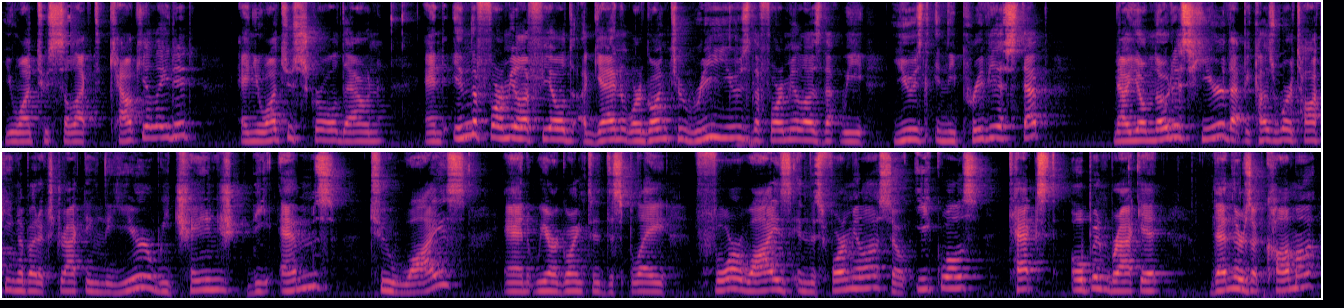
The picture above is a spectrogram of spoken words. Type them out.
You want to select calculated and you want to scroll down and in the formula field, again, we're going to reuse the formulas that we used in the previous step. Now you'll notice here that because we're talking about extracting the year, we change the M's to Y's and we are going to display four Y's in this formula. So equals, text, open bracket, then there's a comma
